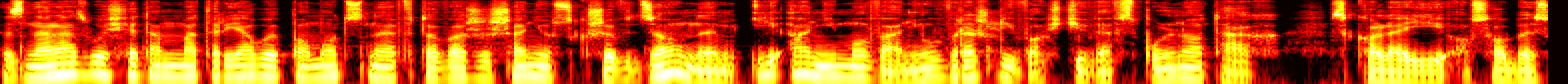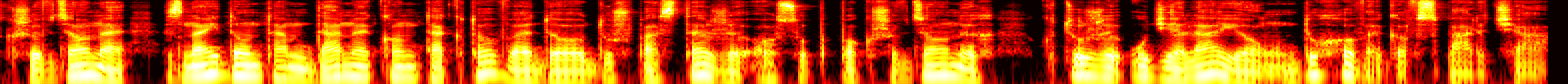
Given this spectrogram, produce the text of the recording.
Znalazły się tam materiały pomocne w towarzyszeniu skrzywdzonym i animowaniu wrażliwości we wspólnotach. Z kolei osoby skrzywdzone znajdą tam dane kontaktowe do duszpasterzy osób pokrzywdzonych, którzy udzielają duchowego wsparcia.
